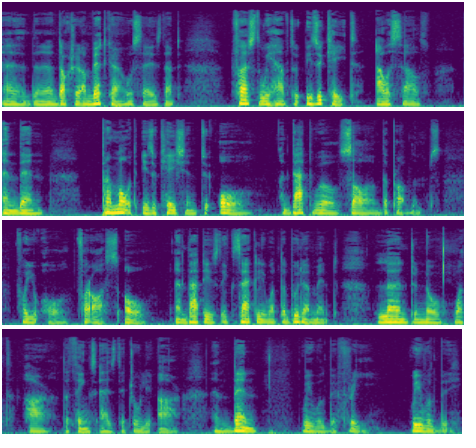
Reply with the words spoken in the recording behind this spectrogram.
uh, the Dr. Ambedkar, who says that first we have to educate ourselves and then promote education to all. And that will solve the problems for you all for us all. And that is exactly what the buddha meant. Learn to know what are the things as they truly are. And then we will be free. We will be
